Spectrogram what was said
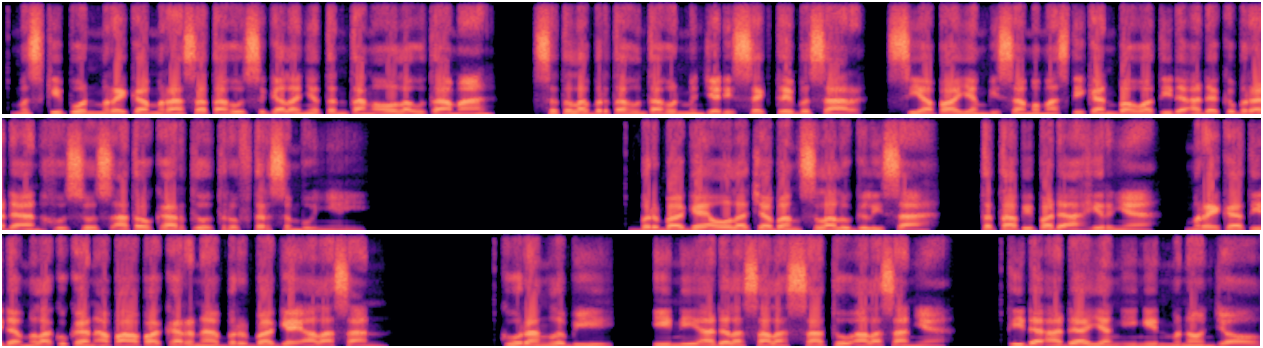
Meskipun mereka merasa tahu segalanya tentang aula utama, setelah bertahun-tahun menjadi sekte besar, siapa yang bisa memastikan bahwa tidak ada keberadaan khusus atau kartu truf tersembunyi? Berbagai aula cabang selalu gelisah, tetapi pada akhirnya, mereka tidak melakukan apa-apa karena berbagai alasan. Kurang lebih, ini adalah salah satu alasannya. Tidak ada yang ingin menonjol.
